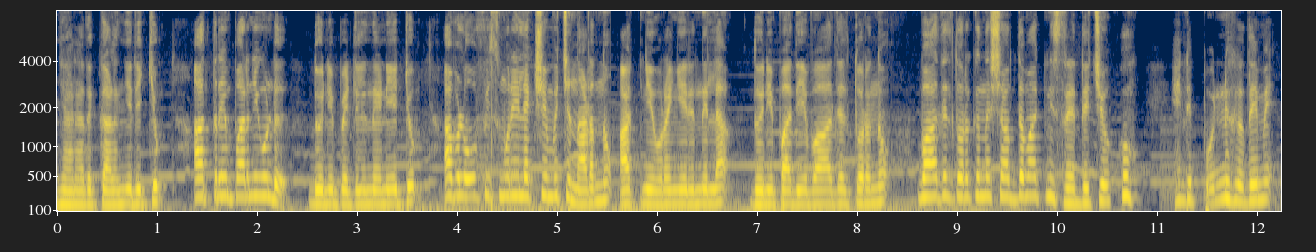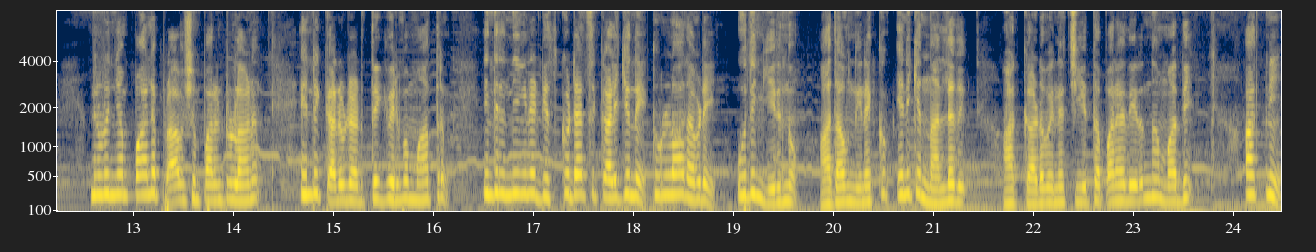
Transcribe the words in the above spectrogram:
ഞാനത് കളഞ്ഞിരിക്കും. അത്രയും പറഞ്ഞുകൊണ്ട് ധ്വനി ബെഡിൽ നിന്ന് എണീറ്റു. അവൾ ഓഫീസ് മുറി ലക്ഷ്യം വെച്ച് നടന്നു. അഗ്നി ഉറങ്ങിയിരുന്നില്ല. ധ്വനി പതിയെ വാതിൽ തുറന്നു. വാതിൽ തുറക്കുന്ന ശബ്ദം അഗ്നി ശ്രദ്ധിച്ചു. ഓ എന്റെ പൊന്നു ഹൃദയമേ. നിന്നോട് ഞാൻ പല പ്രാവശ്യം പറഞ്ഞിട്ടുള്ളതാണ്. എന്റെ കടയുടെ അടുത്തേക്ക് വരുമ്പോൾ മാത്രം എന്തിനു നീ ഇങ്ങനെ ഡിസ്കോ ഡാൻസ് കളിക്കുന്നേ? തുള്ളാതെ അവിടെ ഒതുങ്ങിയിരുന്നു. അതാവും നിനക്കും എനിക്ക് നല്ലത്. ആ കടുവ എന്നെ ചീത്ത പറയാതിരുന്ന മതി. അഗ്നി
